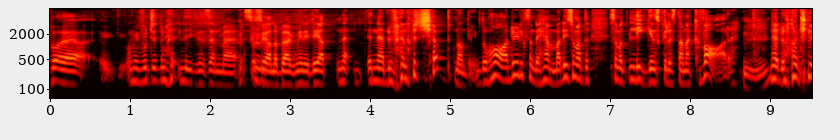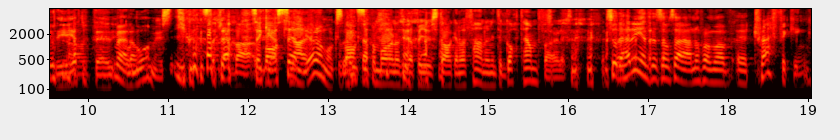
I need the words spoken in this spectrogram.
på, eh, om vi fortsätter med liknelsen med sociala bögmedier, det är att när, när du väl har köpt någonting, då har du liksom det hemma. Det är som att, som att liggen skulle stanna kvar när du har Det är knullat med dem. jätteekonomiskt. Så där- Sen kan jag sälja dem också. Vaknar på morgonen och tittar på ljusstakarna. Vad fan har ni inte gått hem för? Liksom? Så det här är egentligen som så här, någon form av eh, trafficking.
